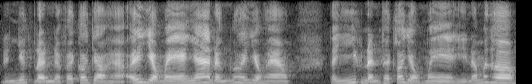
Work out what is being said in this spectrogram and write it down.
Nhất định là phải có dầu hào ấy dầu mè nha đừng có phải dầu hào. Tại vì nhất định phải có dầu mè thì nó mới thơm.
